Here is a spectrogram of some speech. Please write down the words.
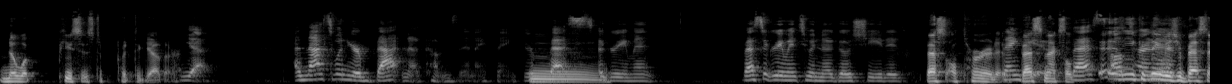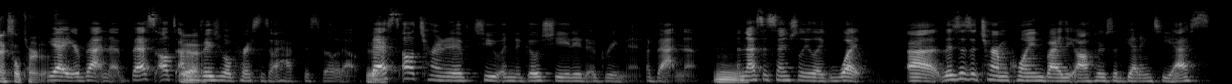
know what pieces to put together. yeah. And that's when your BATNA comes in, I think. Your best agreement, best agreement to a negotiated Best alternative. Thank best you. next. al- Best Eh, you can think of it as your best next alternative. Yeah, your BATNA. Best alt- I'm Yeah. a visual person, so I have to spell it out. Best alternative to a negotiated agreement, a BATNA. Mm. And that's essentially like what uh, this is a term coined by the authors of Getting to Yes.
